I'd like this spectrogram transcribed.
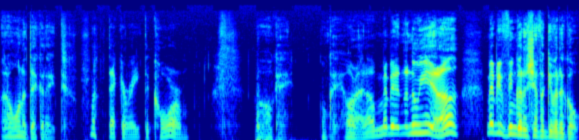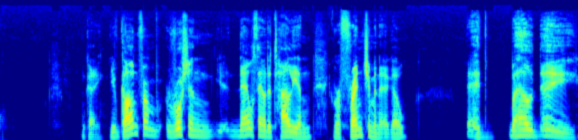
I don't want to decorate. decorate decorum. Oh, okay. Okay, all right. Uh, maybe in the new year, huh? Maybe Finger Chef will give it a go. Okay, you've gone from Russian, you now sound Italian. You were French a minute ago. It, well, hey,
